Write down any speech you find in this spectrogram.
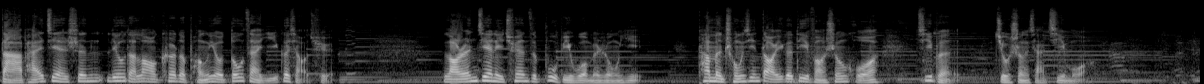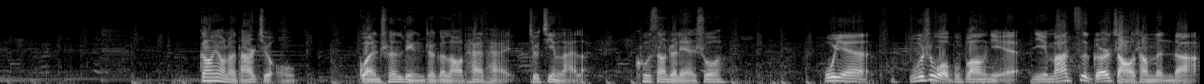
打牌、健身、溜达、唠嗑的朋友都在一个小区。老人建立圈子不比我们容易，他们重新到一个地方生活，基本就剩下寂寞。刚要了点酒，管春领着个老太太就进来了，哭丧着脸说：“胡言，不是我不帮你，你妈自个儿找上门的。”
